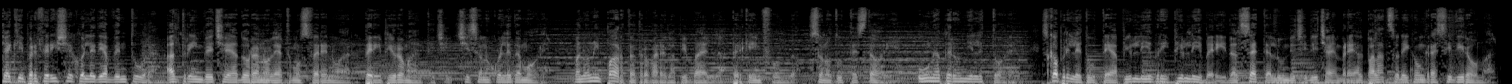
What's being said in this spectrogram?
C'è chi preferisce quelle di avventura, altri invece adorano le atmosfere noir. Per i più romantici ci sono quelle d'amore, ma non importa trovare la più bella, perché in fondo sono tutte storie, una per ogni lettore. Scoprile tutte a più libri, più liberi, dal 7 all'11 dicembre al Palazzo dei Congressi di Roma.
